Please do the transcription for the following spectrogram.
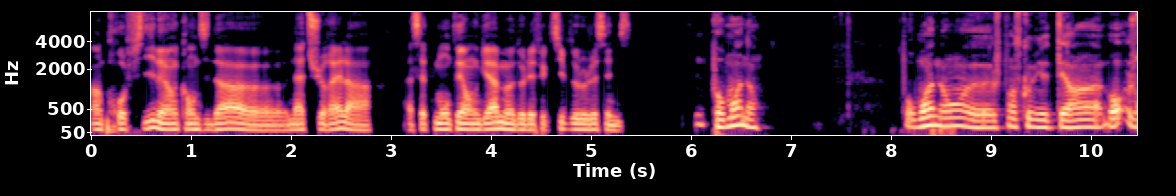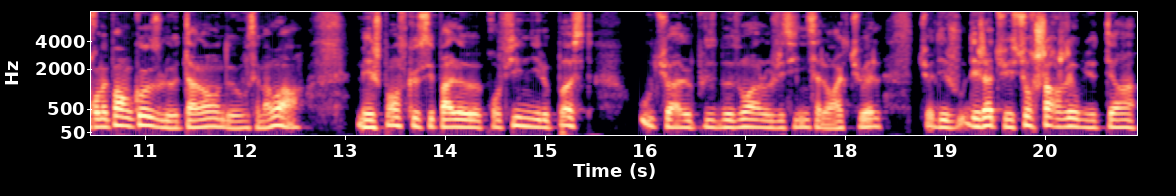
un profil et un candidat euh, naturel à, cette montée en gamme de l'effectif de l'OGC Nice Pour moi, non. Pour moi, non. Euh, je pense qu'au milieu de terrain, bon, je remets pas en cause le talent de Oussama Aouar, mais je pense que c'est pas le profil ni le poste où tu as le plus besoin à l'OGC Nice à l'heure actuelle. Tu as déjà, tu es surchargé au milieu de terrain,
